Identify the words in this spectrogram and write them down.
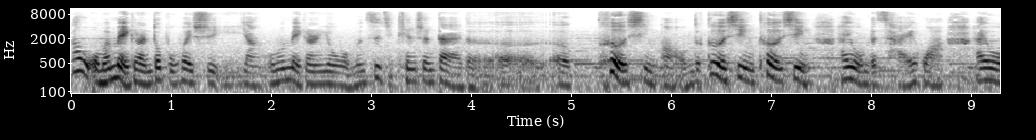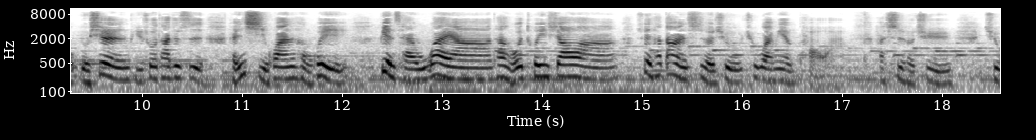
那我们每个人都不会是一样，我们每个人有我们自己天生带来的呃呃特性啊，我们的个性特性，还有我们的才华，还有有些人，比如说他就是很喜欢、很会辩才无碍啊，他很会推销啊，所以他当然适合去去外面跑，他适合去去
